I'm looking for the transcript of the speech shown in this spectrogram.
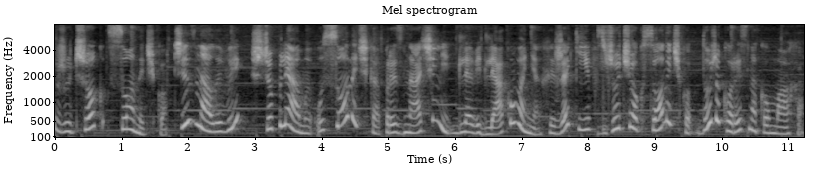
жучок сонечко. Чи знали ви, що плями у сонечка призначені для відлякування хижаків? Жучок сонечко дуже корисна комаха.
